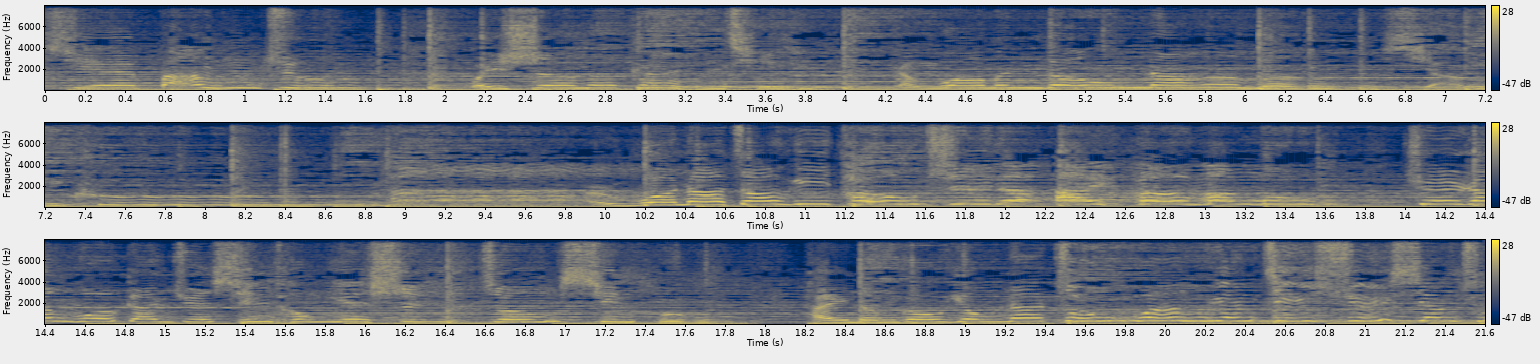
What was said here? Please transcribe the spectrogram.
些帮助。为什么感情让我们都那么想哭？而我那早已透支的爱和盲目，却让我感觉心痛也是种幸福。还能够用那种谎言继续相处，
